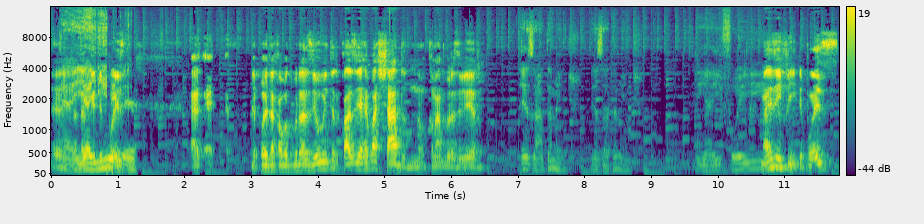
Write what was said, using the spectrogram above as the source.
é, é e aí... Depois, é. É, é... depois da Copa do Brasil, o Inter quase ia rebaixado no Campeonato Brasileiro. Exatamente, exatamente. E aí foi... Mas enfim, depois...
